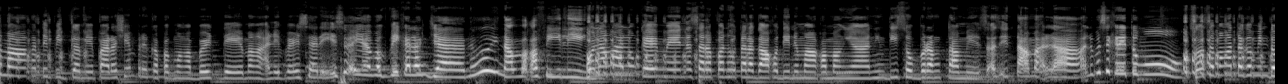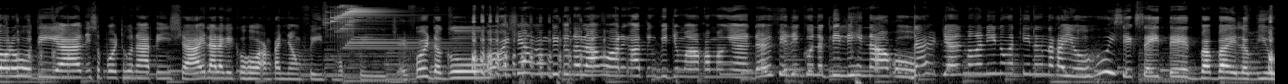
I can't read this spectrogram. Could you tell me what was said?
Sa makakatipid kami, para syempre kapag mga birthday, mga anniversary, so yeah, mag-bake ka lang dyan. Uy, napaka-feeling. Wala halong keme, nasarapan ho talaga ako din ng mga kamangyan, hindi sobrang tamis, as in tama lang. Ano ba sekreto mo? So sa mga taga Mindoro ho diyan, isupport ho natin siya. Ilalagay ko ho ang kanyang Facebook page. Ay, for the go. Okay siya, hanggang dito na lang ho ang ating video mga kamangyan. Dahil feeling ko naglilihin na ako. Dahil dyan, mga ninong at ninang na kayo. Huy, si excited. Bye-bye, love you.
